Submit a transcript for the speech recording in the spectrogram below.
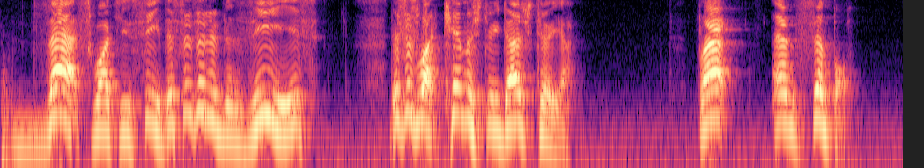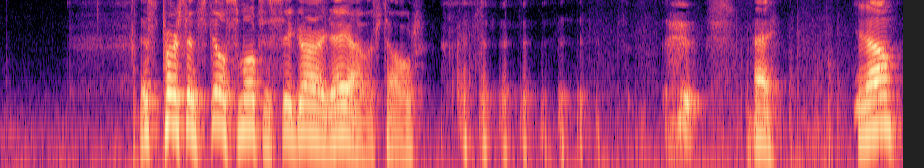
that's what you see. This isn't a disease. This is what chemistry does to you. Flat and simple. This person still smokes a cigar a day, I was told. hey, you know,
